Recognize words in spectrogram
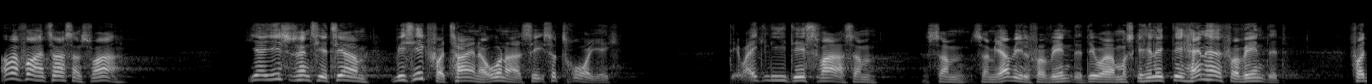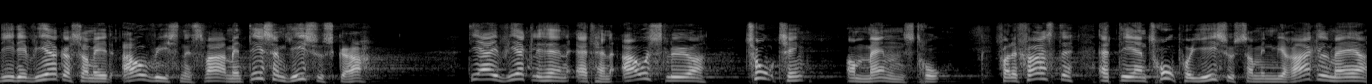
Og hvad får han så som svar? Ja, Jesus han siger til ham, hvis I ikke får tegn og under at se, så tror I ikke. Det var ikke lige det svar, som, som, som jeg ville forvente. Det var måske heller ikke det, han havde forventet. Fordi det virker som et afvisende svar. Men det, som Jesus gør, det er i virkeligheden, at han afslører to ting om mandens tro. For det første, at det er en tro på Jesus som en mirakelmager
